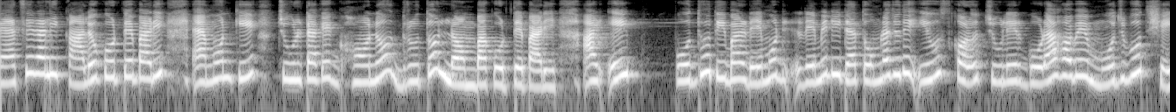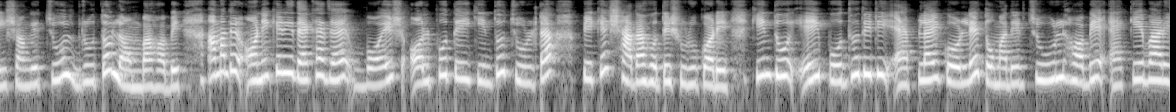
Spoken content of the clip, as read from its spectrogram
ন্যাচারালি কালো করতে পারি, এমনকি চুলটাকে ঘন, দ্রুত, লম্বা করতে পারি। আর এই পদ্ধতি বা রেমো রেমেডিটা তোমরা যদি ইউজ করো, চুলের গোড়া হবে মজবুত, সেই সঙ্গে চুল দ্রুত লম্বা হবে। আমাদের অনেকেরই দেখা যায়, বয়স অল্পতেই কিন্তু চুলটা পেকে সাদা হতে শুরু করে। কিন্তু এই পদ্ধতিটি অ্যাপ্লাই করলে তোমাদের চুল হবে একেবারে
